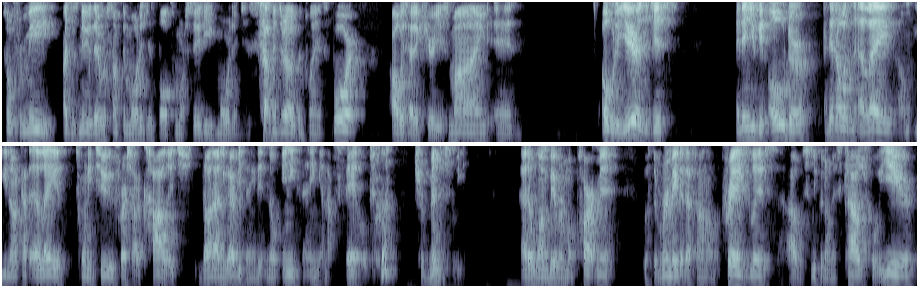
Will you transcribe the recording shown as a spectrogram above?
So for me, I just knew there was something more than just Baltimore City, more than just selling drugs and playing sport. I always had a curious mind and over the years, it just, and then you get older. And then I was in LA. Um, you know, I got to LA at 22, fresh out of college. Thought I knew everything, didn't know anything, and I failed tremendously. Had a one bedroom apartment with the roommate that I found on Craigslist. I was sleeping on his couch for a year,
